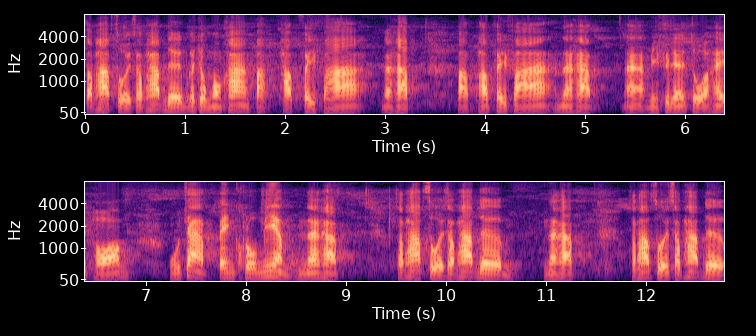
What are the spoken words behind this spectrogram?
สภาพสวยสภาพเดิมกระจกมองข้าง ปรับพับไฟฟ้านะครับปรับพับไฟฟ้านะครับอ่ามีฟิลเลนตัวให้พร้อมหูจับเป็นโครเมียมนะครับ สภาพสวยสภาพเดิมนะครับ สภาพสวยสภาพเดิม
